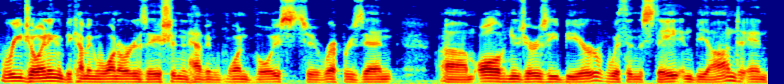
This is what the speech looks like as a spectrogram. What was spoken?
rejoining and becoming one organization and having one voice to represent um, all of New Jersey beer within the state and beyond. And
